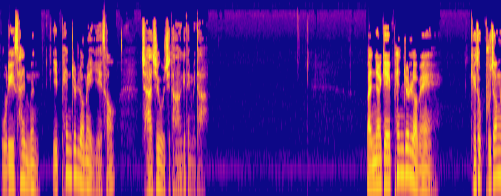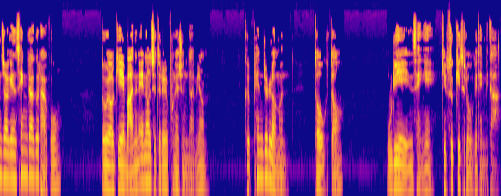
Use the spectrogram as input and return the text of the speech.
우리 삶은 이 펜듈럼에 의해서 좌지우지 당하게 됩니다. 만약에 펜듈럼에 계속 부정적인 생각을 하고 또 여기에 많은 에너지들을 보내준다면 그 펜듈럼은 더욱더 우리의 인생에 깊숙이 들어오게 됩니다.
